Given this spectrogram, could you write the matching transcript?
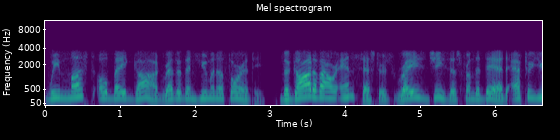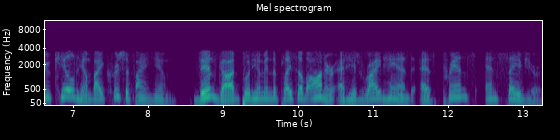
We must obey God rather than human authority. The God of our ancestors raised Jesus from the dead after you killed him by crucifying him. Then God put him in the place of honor at his right hand as Prince and Savior.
